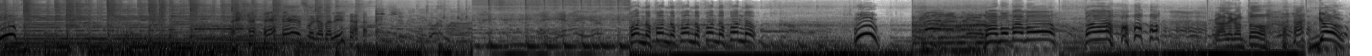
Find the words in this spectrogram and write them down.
¡Uh! Eso, Catalina. Fondo, fondo, fondo, fondo, fondo. ¡Uh! ¡Vamos, vamos! ¡Vamos! Dale con todo. ¡Go!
